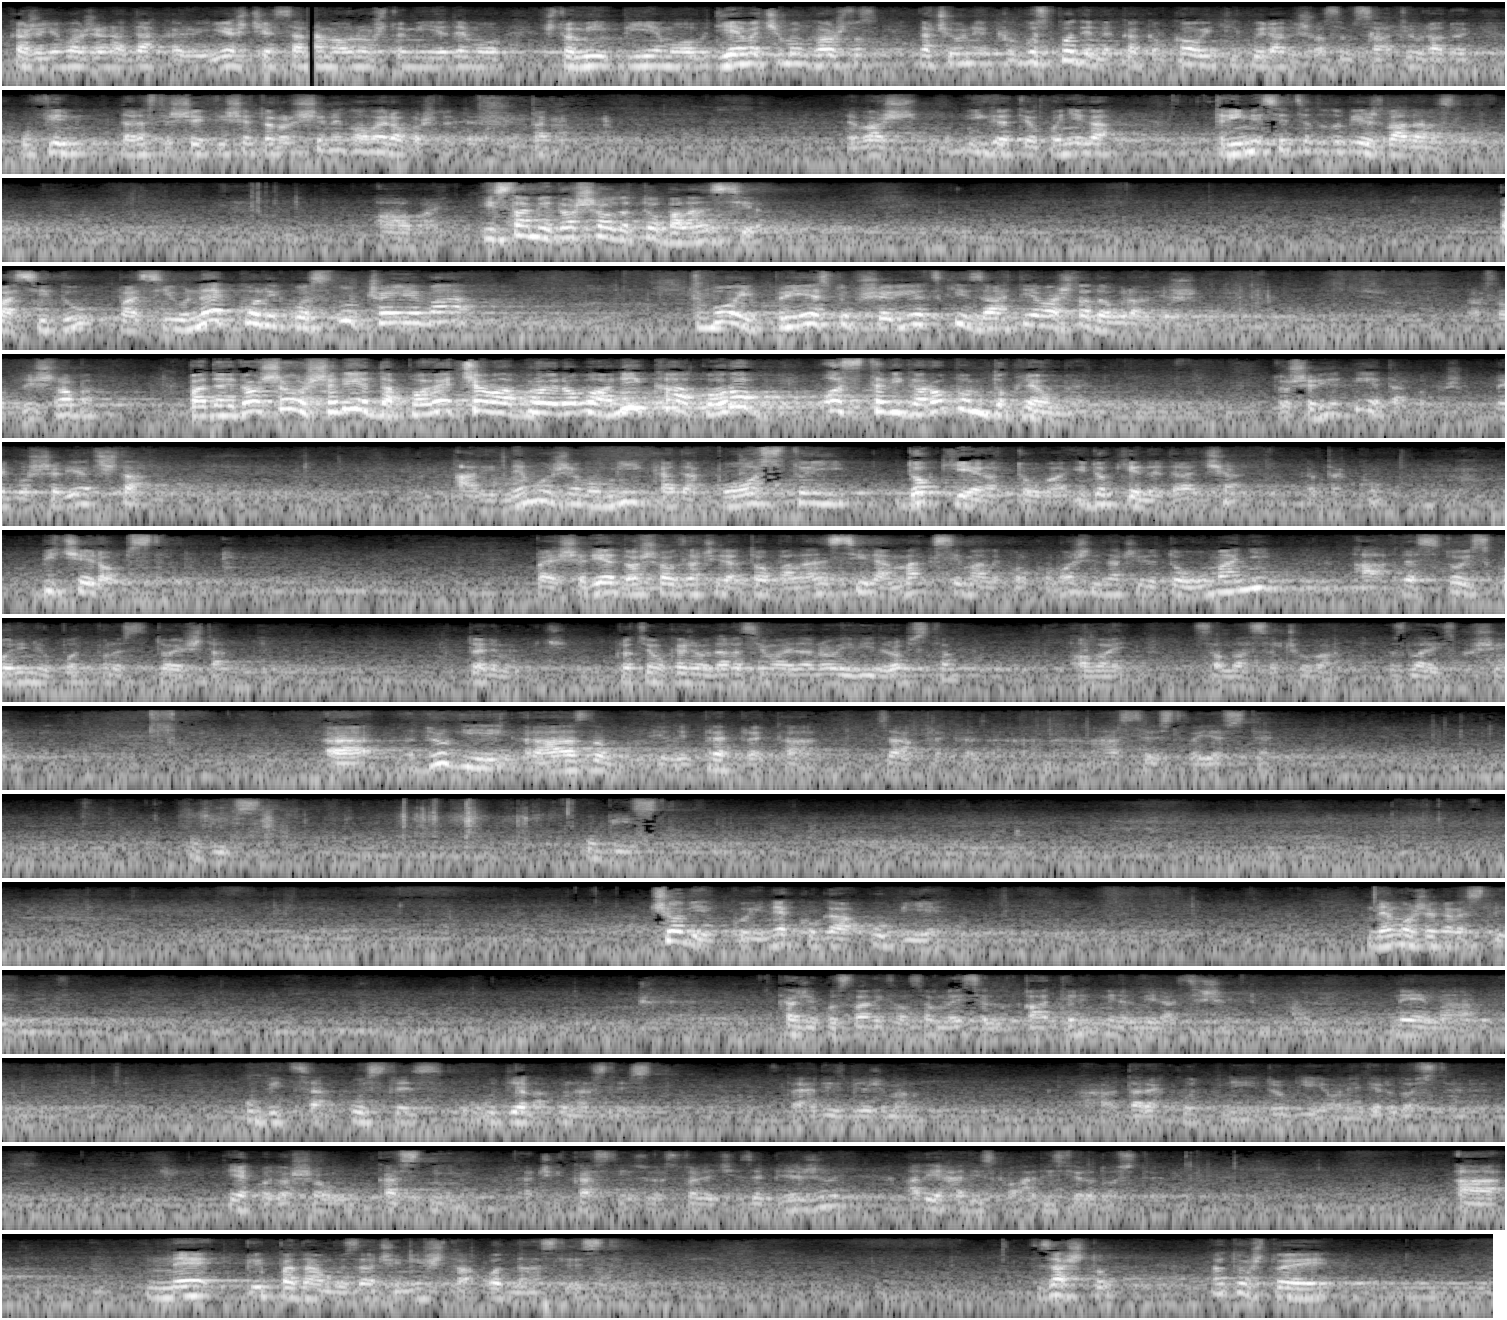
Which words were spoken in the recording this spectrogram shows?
Kaže njegova žena, da, kaže, ješće sa nama ono što mi jedemo, što mi pijemo, djevat ćemo kao što... Znači, on je kao gospodine, kakav, kao i ti koji radiš 8 sati u radoj u film, da ste šef više teroriše nego ovaj roba što je te. Tako baš igrati oko njega tri mjeseca da dobiješ dva dana slobodno. Ovaj. Islam je došao da to balansira. Pa si, du, pa si u nekoliko slučajeva tvoj prijestup šerijetski zahtjeva šta da uradiš? Da slobodiš roba. Pa da je došao šerijet da povećava broj robova, nikako rob, ostavi ga robom dok ne umre. To šerijet nije tako došao. Nego šerijet šta? Ali ne možemo mi kada postoji dok je ratova i dok je nedaća, tako, bit će i robstvo. Pa je šarija došao, znači da to balansira maksimalno koliko može, znači da to umanji, a da se to iskorini u potpunosti, to je šta? To je nemoguće. Protivno kažemo, danas imamo jedan novi vid robstva, ovaj, sa Allah sačuva zla iskušenja. A, drugi razlog ili prepreka, zapreka za nasljedstvo jeste ubistvo ubistvo. Čovjek koji nekoga ubije, ne može ga naslijediti. Kaže poslanik, ali sam lejse katili, mi nam rasiše. Nema ubica, uslez, udjela u nasljedstvu. Taj hadis bježi malo. Tarekutni i drugi, on je vjerodostan. Iako došao u kasnijim znači kasnije su stoljeće zabilježili, ali je hadis kao hadis vjerodostojan. A ne pripada mu znači ništa od nasljedstva. Zašto? Zato što je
